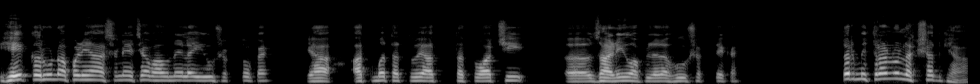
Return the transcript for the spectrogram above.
हे करून आपण या असण्याच्या भावनेला येऊ शकतो काय? या आत्मतत्व तत्वाची जाणीव आपल्याला होऊ शकते काय? तर मित्रांनो लक्षात घ्या.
